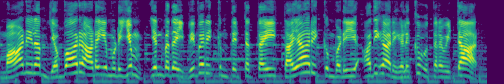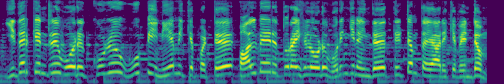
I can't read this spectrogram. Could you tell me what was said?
மாநிலம் எவ்வாறு அடைய முடியும் என்பதை விவரிக்கும் திட்டத்தை தயாரிக்கும்படி அதிகாரிகளுக்கு உத்தரவிட்டார். இதற்கென்று ஒரு குழு ஊபி நியமிக்கப்பட்டு பல்வேறு துறைகளோடு ஒருங்கிணைந்து திட்டம் தயாரிக்க வேண்டும்.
